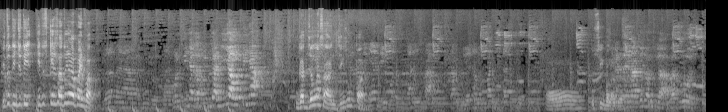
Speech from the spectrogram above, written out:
Itu tinju ti- itu skill satunya ngapain, Pap? Ultinya. Iya ultinya. Nggak jelas anjing sumpah. Oh, pusing Dengan gua. gak? Bagus.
